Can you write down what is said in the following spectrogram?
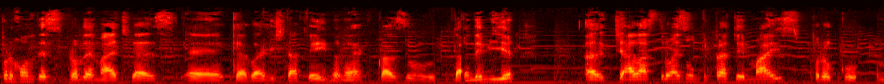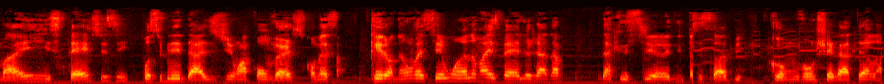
por conta dessas problemáticas é, que agora a gente está tendo, né? Por causa do, da pandemia te alastrou mais um para ter mais, procu mais testes e possibilidades de uma conversa começar. Queira ou não, vai ser um ano mais velho já da, da Cristiane, então você sabe como vão chegar até lá.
